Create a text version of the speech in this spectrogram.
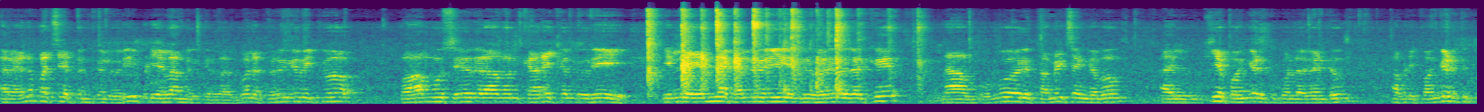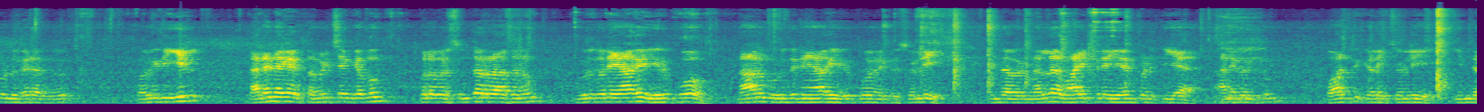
என்ன பச்சையப்பன் கல்லூரி? இப்படி எல்லாம் இருக்கிறது. அதுபோல பெருங்கவிக்கோ பாமு சேதுராமன் கலை கல்லூரி. இல்லை என்ன கல்லூரி என்று வருவதற்கு நாம் ஒவ்வொரு தமிழ்ச்சங்கமும் அதில் முக்கிய பங்கெடுத்துக் கொள்ள வேண்டும். அப்படி பங்கெடுத்துக் கொள்ளுகிற பகுதியில் தலைநகர் தமிழ்ச்சங்கமும் புலவர் சுந்தரராசனும் உறுதுணையாக இருப்போம். நானும் உறுதுணையாக இருப்போம் என்று சொல்லி இந்த ஒரு நல்ல வாய்ப்பினை ஏற்படுத்திய அனைவருக்கும் வாழ்த்துக்களை சொல்லி இந்த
